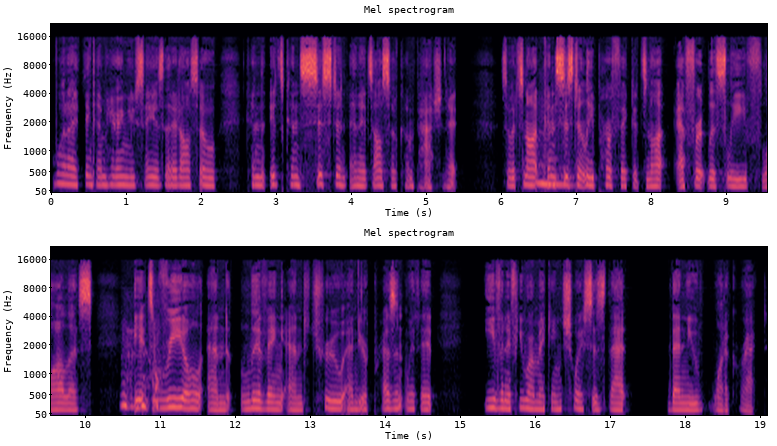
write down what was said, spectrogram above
what I think I'm hearing you say is that it also can it's consistent and it's also compassionate. So it's not mm. consistently perfect, it's not effortlessly flawless. It's real and living and true, and you're present with it, even if you are making choices that then you want to correct.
